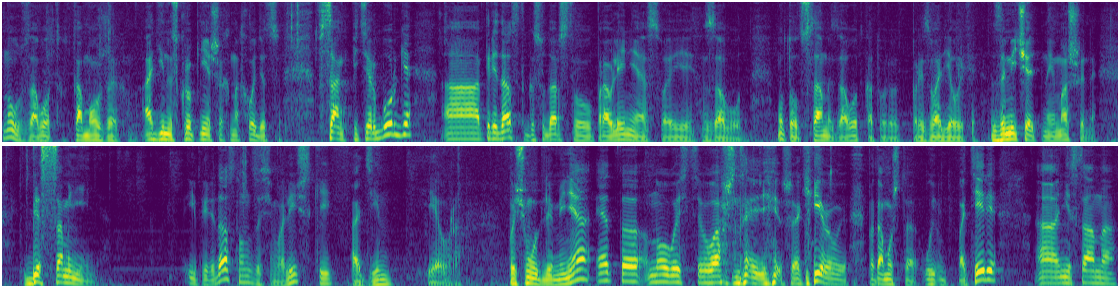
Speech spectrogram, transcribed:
ну, завод, там уже один из крупнейших находится в Санкт-Петербурге, а, передаст государство управление свои заводы. Ну, тот самый завод, который производил эти замечательные машины. Без сомнения. И передаст он за символический 1 евро. Почему для меня эта новость важная и шокирует? Потому что потери а, Nissan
